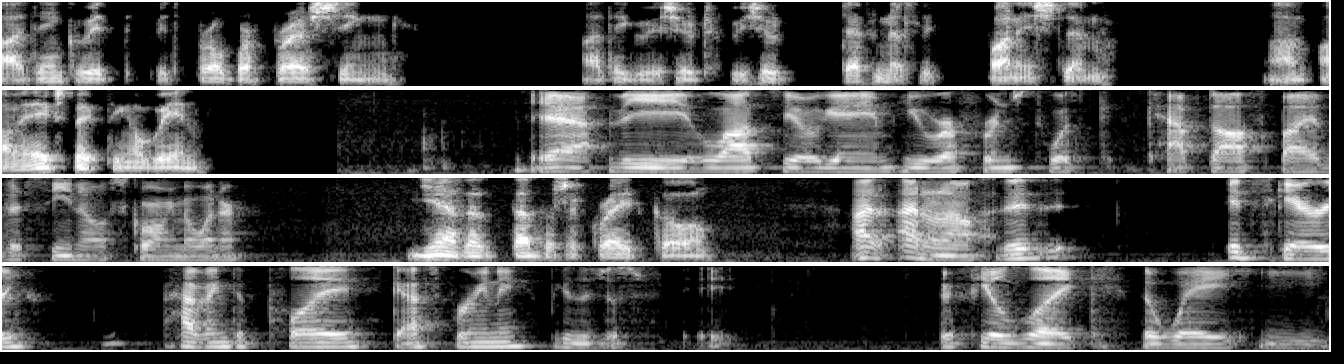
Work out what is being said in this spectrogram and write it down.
I think with with proper pressing, I think we should we should definitely punish them. Um, I'm expecting a win. Yeah, the Lazio game you referenced was capped off by Vecino scoring the winner. Yeah, that that was a great goal. I, I don't know. It, it's scary having to play Gasperini because it just it, it feels like the way he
